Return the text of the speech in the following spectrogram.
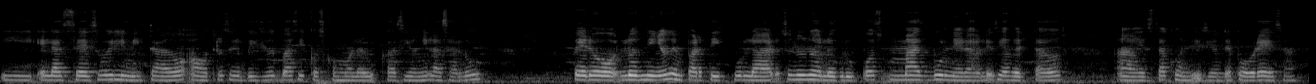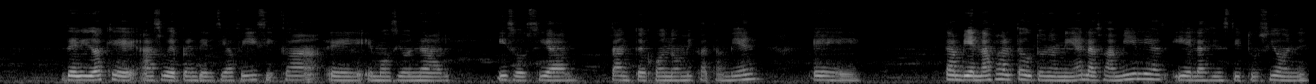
y el acceso ilimitado a otros servicios básicos como la educación y la salud. Pero los niños en particular son uno de los grupos más vulnerables y afectados a esta condición de pobreza, debido a que a su dependencia física, eh, emocional y social, tanto económica también, eh, también la falta de autonomía de las familias y de las instituciones.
